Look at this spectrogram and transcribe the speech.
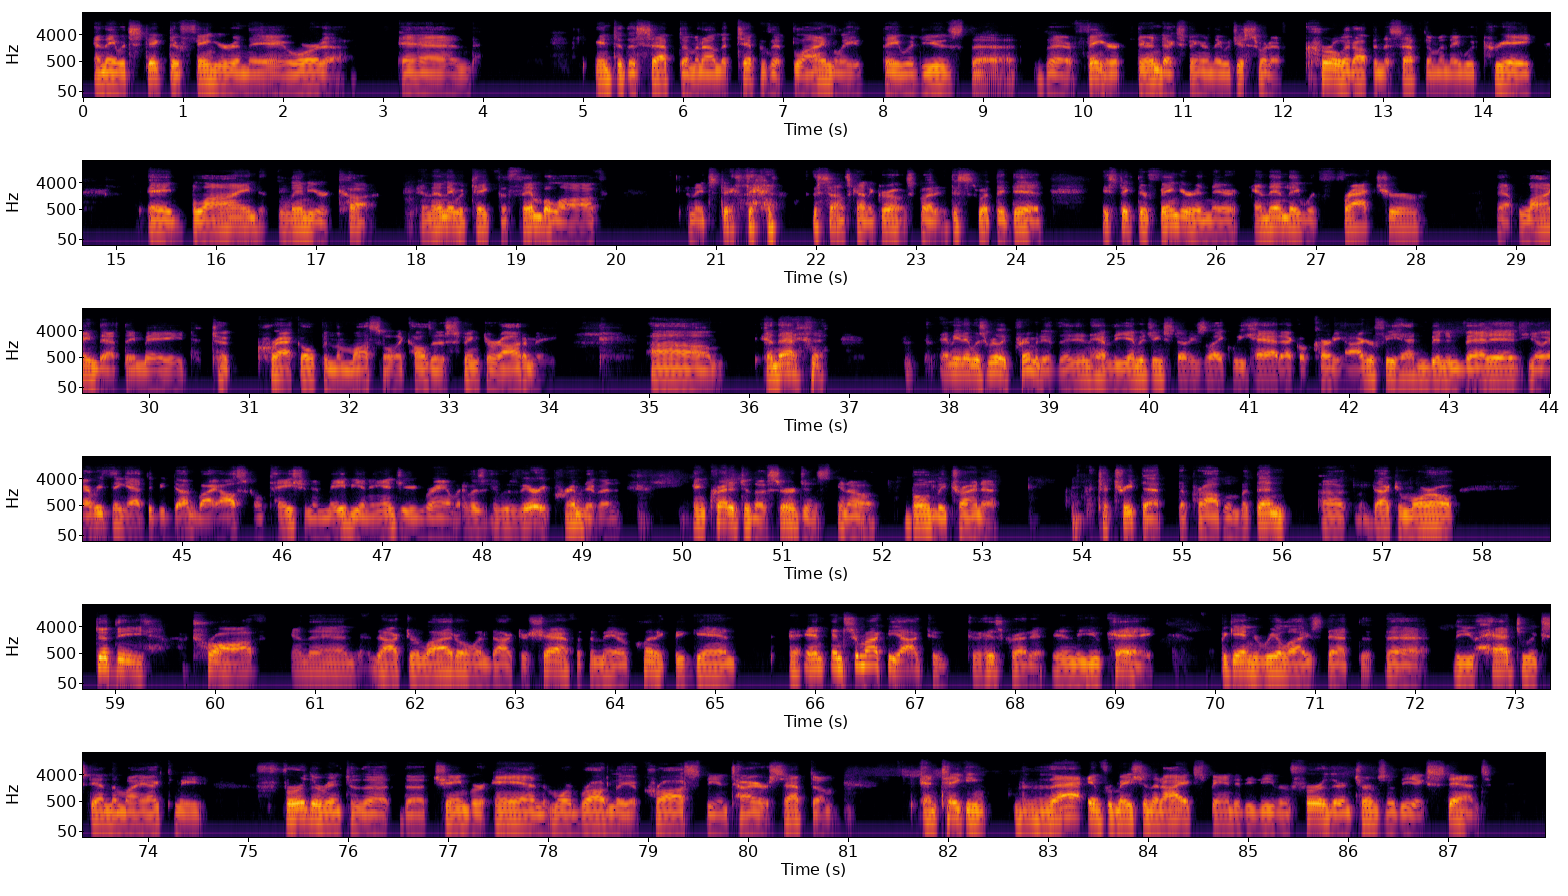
And they would stick their finger in the aorta and into the septum and on the tip of it blindly they would use the their finger their index finger and they would just sort of curl it up in the septum and they would create a blind linear cut. And then they would take the thimble off and they'd stick there this sounds kind of gross but this is what they did they stick their finger in there and then they would fracture that line that they made to crack open the muscle they called it a sphincterotomy um, and that, I mean, it was really primitive. They didn't have the imaging studies like we had. Echocardiography hadn't been invented. You know, everything had to be done by auscultation and maybe an angiogram. But it was it was very primitive. And in credit to those surgeons, you know, boldly trying to to treat that the problem. But then uh, Dr. Morrow did the trough and then Dr. Lytle and Dr. Schaff at the Mayo Clinic began, and, and Mark Diaktu, to his credit, in the UK, began to realize that the, the you had to extend the myectomy further into the, the chamber and more broadly across the entire septum. And taking that information, then I expanded it even further in terms of the extent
